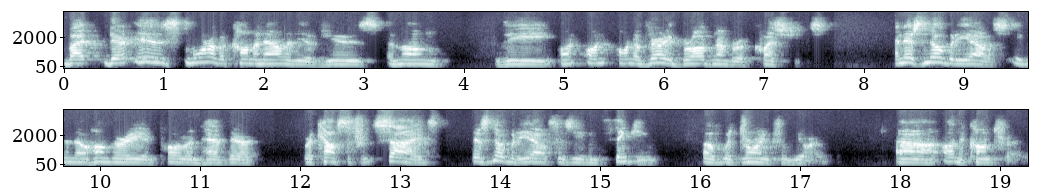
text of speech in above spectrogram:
but there is more of a commonality of views among the on, on, on a very broad number of questions. And there's nobody else, even though Hungary and Poland have their recalcitrant sides, there's nobody else who's even thinking of withdrawing from Europe. Uh, on the contrary,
